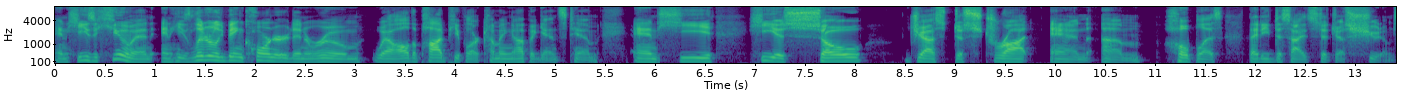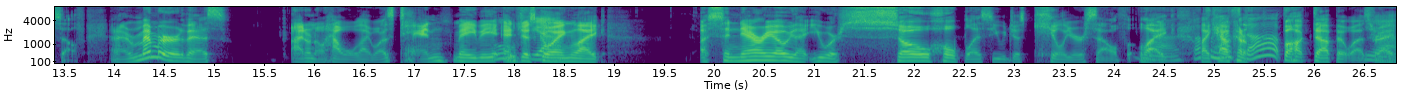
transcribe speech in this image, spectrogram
and he's a human, and he's literally being cornered in a room where all the pod people are coming up against him, and he he is so just distraught and um hopeless that he decides to just shoot himself. And I remember this. I don't know how old I was, 10 maybe, and just yeah. going like a scenario that you were so hopeless you would just kill yourself. Like Yeah, like how kind of fucked up it was, right?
